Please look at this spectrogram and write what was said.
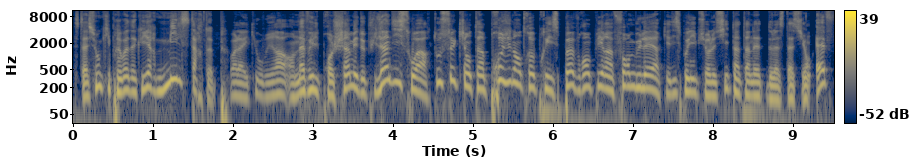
Station qui prévoit d'accueillir 1000 start-up. Voilà, et qui ouvrira en avril prochain. Mais depuis lundi soir, tous ceux qui ont un projet d'entreprise peuvent remplir un formulaire qui est disponible sur le site internet de la station F.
